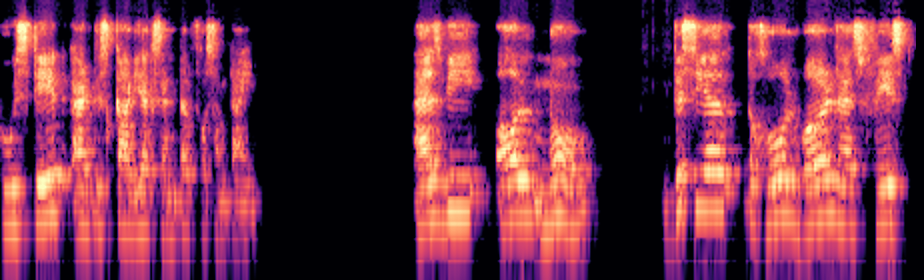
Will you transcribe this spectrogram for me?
who stayed at this cardiac center for some time. As we all know, this year the whole world has faced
